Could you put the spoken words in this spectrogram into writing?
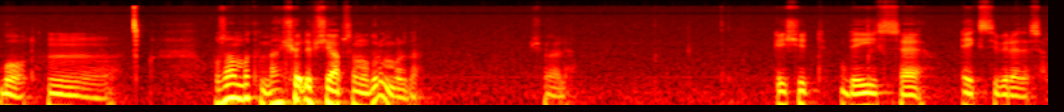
Bu oldu. Hmm. O zaman bakın ben şöyle bir şey yapsam olur mu burada? Şöyle. Eşit değilse eksi 1'e desem.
